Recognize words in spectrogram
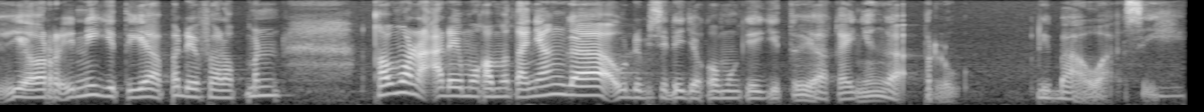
your ini gitu ya apa development. Kamu mau ada yang mau kamu tanya nggak? Udah bisa diajak ngomong kayak gitu ya kayaknya nggak perlu dibawa sih.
